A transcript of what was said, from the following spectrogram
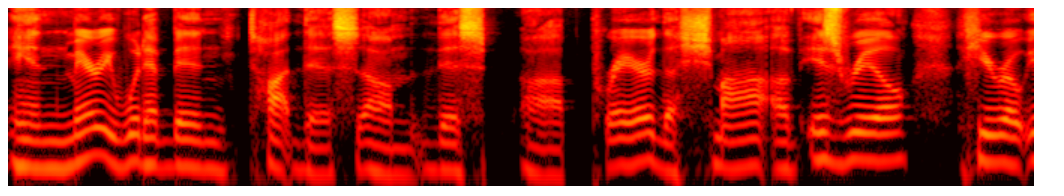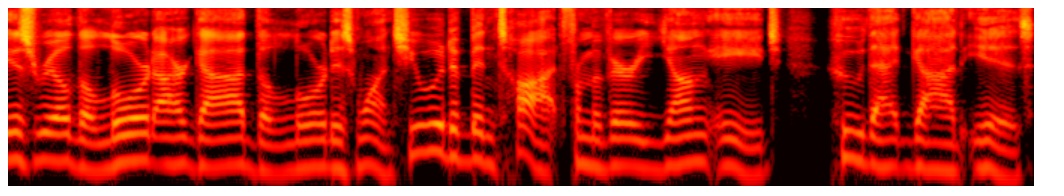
And Mary would have been taught this, um, this uh, prayer, the Shema of Israel, Hero Israel, the Lord our God, the Lord is one. She would have been taught from a very young age who that God is.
